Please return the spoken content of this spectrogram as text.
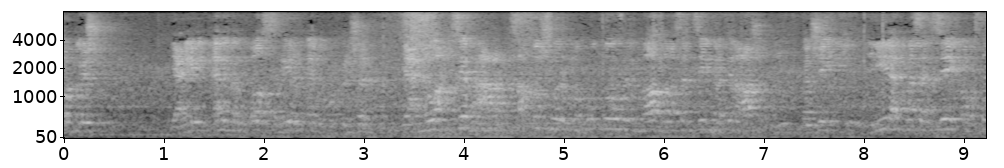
of يعني إيه ال animal pass the real time of يعني هو حسبها على 9 اشهر المفروض تقول النهارده مثلا سي 30 10 ماشي؟ يجي لك مثلا سي 15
